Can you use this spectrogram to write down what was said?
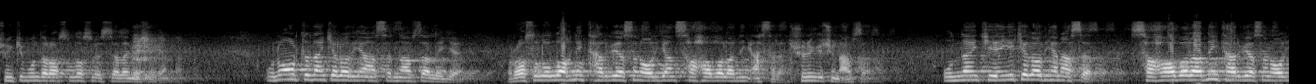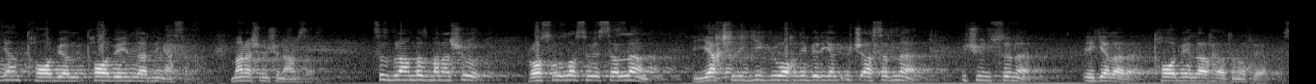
Chunki bunda Rasululloh sollallohu alayhi vasallam yashaganlar. Uni ortidan keladigan asrning afzalligi Rasulullohning tarbiyasini olgan sahobalarning asri. Shuning uchun afzal. Undan keyingi keladigan asr sahobalarning tarbiyasini olgan tobiyinlarning asri. Mana shuning uchun afzal. Siz bilan biz mana shu Rasululloh sollallohu alayhi vasallam yaxshiligiga guvohlik bergan 3 asrni 3-sini egalari, tobiinlar hayotini o'qiyapmiz.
